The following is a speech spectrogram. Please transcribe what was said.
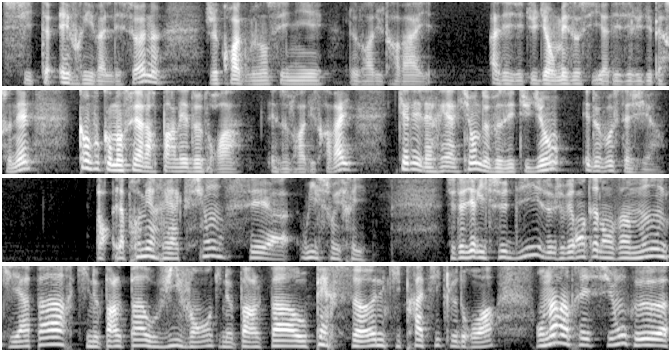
site Évry-Val d'Essonne. Je crois que vous enseignez le droit du travail à des étudiants, mais aussi à des élus du personnel. Quand vous commencez à leur parler de droit et de droit du travail, quelle est la réaction de vos étudiants et de vos stagiaires? Alors, la première réaction, c'est euh, oui, ils sont effrayés. C'est-à-dire, ils se disent, je vais rentrer dans un monde qui est à part, qui ne parle pas aux vivants, qui ne parle pas aux personnes qui pratiquent le droit. On a l'impression que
